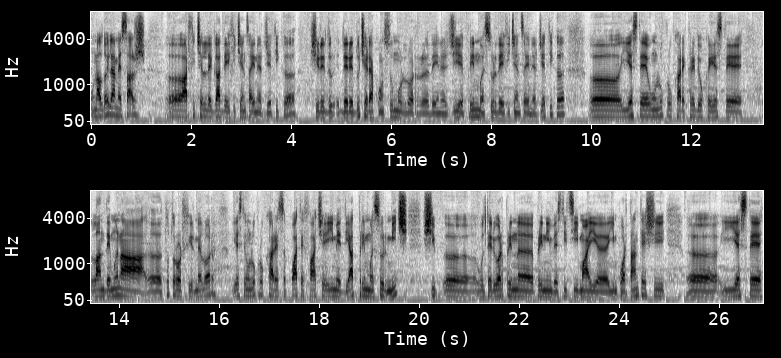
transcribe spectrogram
Un al doilea mesaj Uh, ar fi cel legat de eficiența energetică și de reducerea consumurilor de energie prin măsuri de eficiență energetică. Uh, este un lucru care cred eu că este la îndemâna uh, tuturor firmelor. Este un lucru care se poate face imediat prin măsuri mici și uh, ulterior prin, uh, prin investiții mai uh, importante și uh, este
